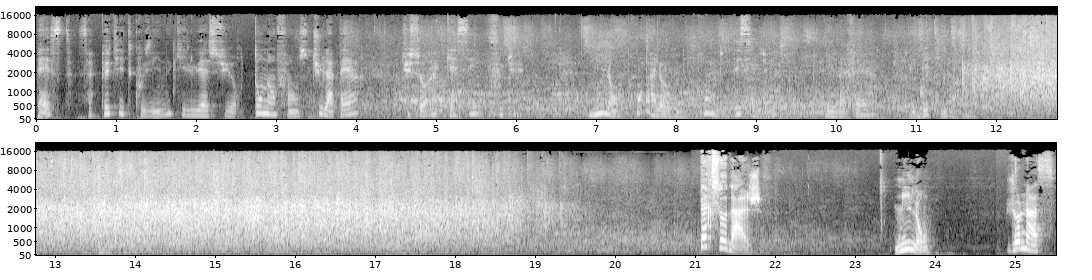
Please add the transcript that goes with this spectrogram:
Peste, sa petite cousine, qui lui assure Ton enfance, tu la perds, tu seras cassé, foutu. Milan prend alors une grande décision. Il va faire des bêtises. Personnages. Milan. Jonas.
